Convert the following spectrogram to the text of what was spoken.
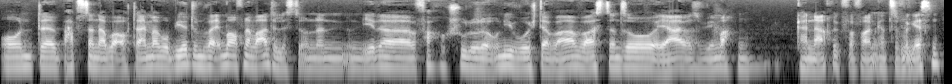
und äh, habe es dann aber auch dreimal probiert und war immer auf einer Warteliste. Und dann in jeder Fachhochschule oder Uni, wo ich da war, war es dann so, ja, also wir machen kein Nachrückverfahren, kannst du vergessen.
